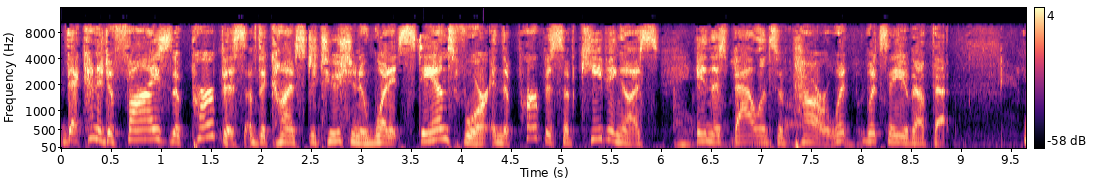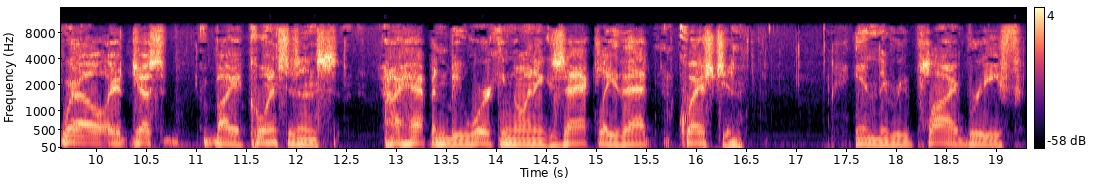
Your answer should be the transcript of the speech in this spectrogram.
that kind of defies the purpose of the Constitution and what it stands for and the purpose of keeping us in this balance of power. What, what say you about that? Well, it just by a coincidence I happen to be working on exactly that question in the reply brief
